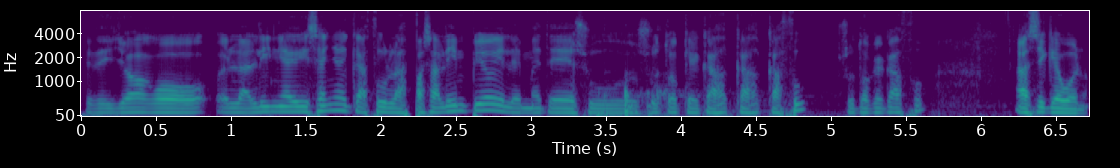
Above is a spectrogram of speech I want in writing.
Es decir, yo hago la línea de diseño y Kazu las pasa limpio y le mete su, su toque Kazu, su toque Kazu. Así que bueno,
